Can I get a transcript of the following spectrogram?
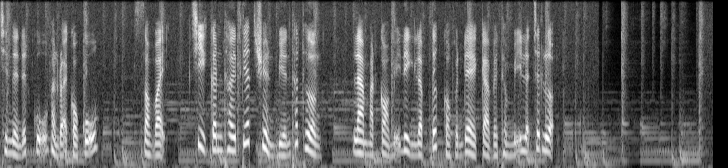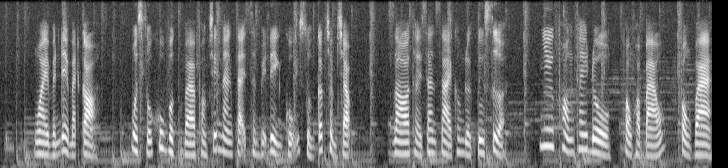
trên nền đất cũ và loại cỏ cũ. Do vậy, chỉ cần thời tiết chuyển biến thất thường là mặt cỏ Mỹ Đình lập tức có vấn đề cả về thẩm mỹ lẫn chất lượng. Ngoài vấn đề mặt cỏ, một số khu vực và phòng chức năng tại sân Mỹ Đình cũng xuống cấp trầm trọng do thời gian dài không được tu sửa như phòng thay đồ, phòng họp báo, phòng và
